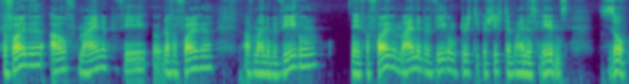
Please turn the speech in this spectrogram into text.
Verfolge auf meine Bewegung oder verfolge auf meine Bewegung, nee, verfolge meine Bewegung durch die Geschichte meines Lebens. So.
